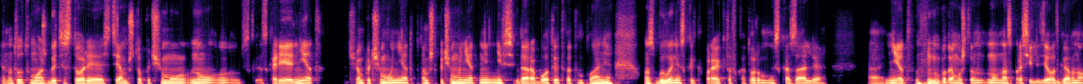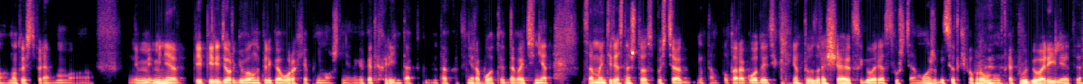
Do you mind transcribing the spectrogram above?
Ну тут может быть история с тем, что почему, ну, скорее нет, чем почему нет, потому что почему нет не, не всегда работает в этом плане. У нас было несколько проектов, которым мы сказали, А, нет, ну, потому что ну, нас просили делать говно. Ну, то есть прям а, меня передергивало на переговорах, я понимал, что нет, какая-то хрень, так, так это не работает, давайте нет. Самое интересное, что спустя ну, там, полтора года эти клиенты возвращаются и говорят, слушайте, а может быть, все-таки попробуем, как вы говорили, это,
